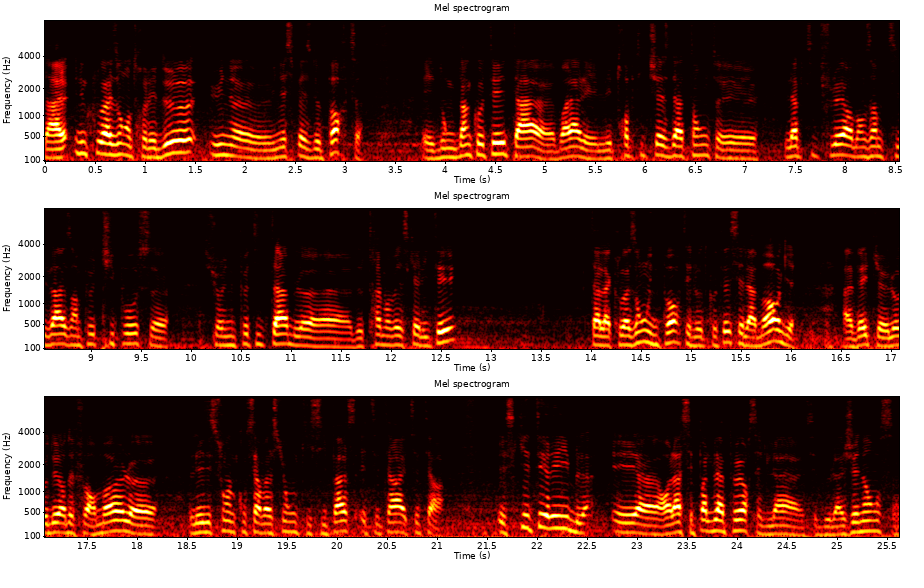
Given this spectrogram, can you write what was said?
Tu as une cloison entre les deux, une, une espèce de porte. Et donc d'un côté, tu as voilà, les, trois petites chaises d'attente, la petite fleur dans un petit vase un peu cheapos sur une petite table de très mauvaise qualité. Tu as la cloison, une porte, et de l'autre côté, c'est la morgue avec l'odeur de formol, les soins de conservation qui s'y passent, etc., etc. Et ce qui est terrible, et euh, alors là, c'est pas de la peur, c'est de la, de la gênance.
